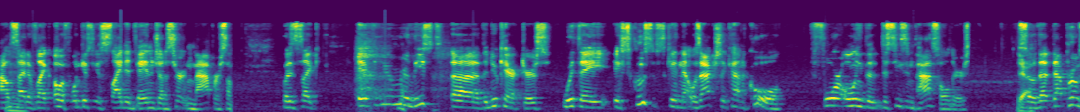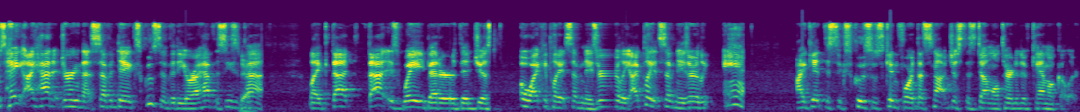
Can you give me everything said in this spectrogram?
outside of like oh if one gives you a slight advantage on a certain map or something. But it's like if you released uh, the new characters with a exclusive skin that was actually kind of cool for only the, the season pass holders. Yeah. So that that proves hey I had it during that seven day exclusivity or I have the season Yeah. pass. Like that that is way better than just oh I can play it seven days early. I play it seven days early and I get this exclusive skin for it that's not just this dumb alternative camo color.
